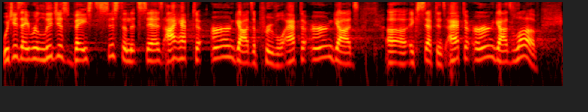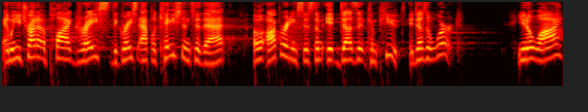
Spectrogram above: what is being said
which is a religious based system that says, I have to earn God's approval, I have to earn God's uh, acceptance, I have to earn God's love. And when you try to apply grace, the grace application to that uh, operating system, it doesn't compute, it doesn't work. You know why?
